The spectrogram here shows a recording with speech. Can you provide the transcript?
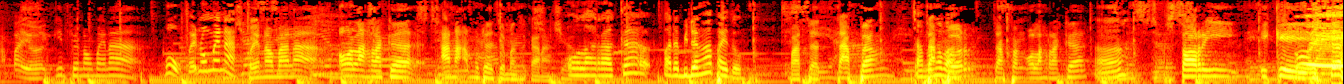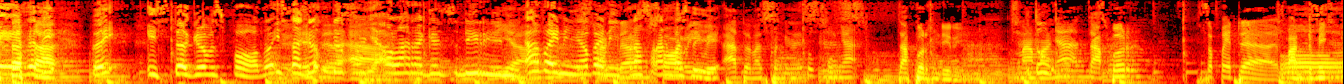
apa ya ini fenomena Wow, fenomena. fenomena olahraga anak muda zaman sekarang Olahraga pada bidang apa itu? Pada cabang Cabang apa? cabur cabang olahraga Hah? story IG Wih, Instagram sport. Oh, Instagram Iya. udah punya olahraga sendiri nih. Iya. Apa ini? Apa ini? Penasaran story, pasti. WA dan lain sebagainya itu punya cabur sendiri. Namanya cabur sepeda pandemik. Oh.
